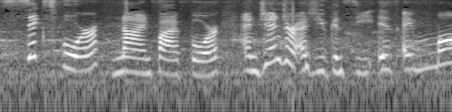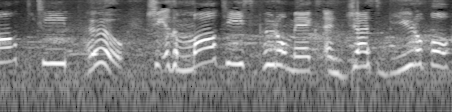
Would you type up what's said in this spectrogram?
64954 and Ginger as you can see is a Poo. She is a Maltese poodle mix and just beautiful.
